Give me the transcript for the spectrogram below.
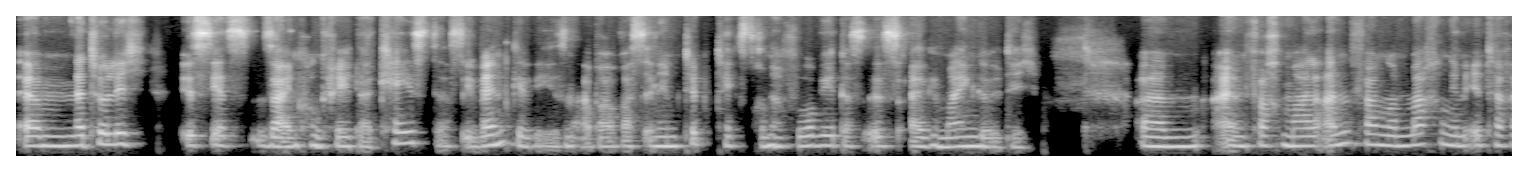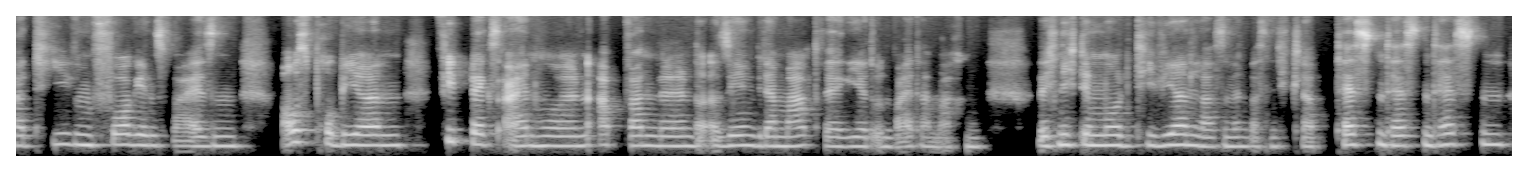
Ähm, natürlich ist jetzt sein konkreter Case das Event gewesen, aber was in dem Tipptext drin hervorgeht, das ist allgemeingültig. Ähm, einfach mal anfangen und machen in iterativen Vorgehensweisen, ausprobieren, Feedbacks einholen, abwandeln, sehen, wie der Markt reagiert und weitermachen. Sich nicht demotivieren lassen, wenn was nicht klappt. Testen, testen, testen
